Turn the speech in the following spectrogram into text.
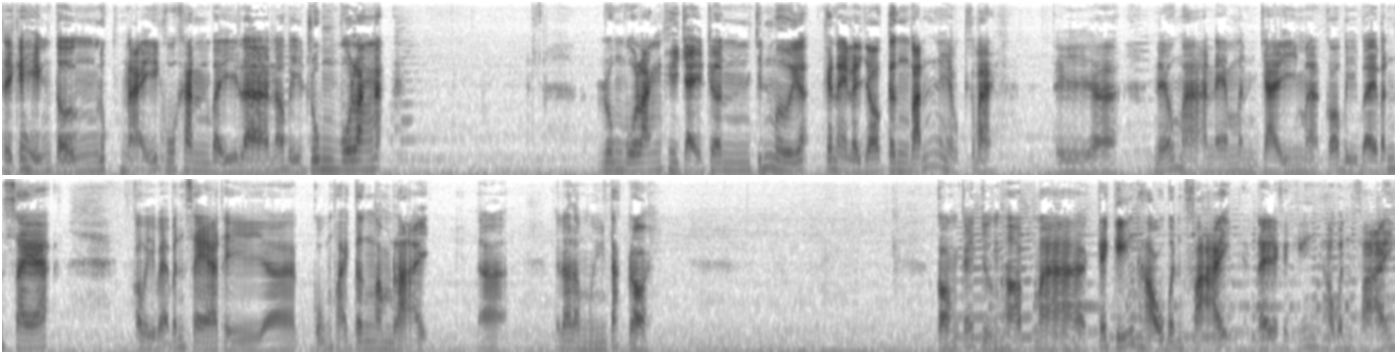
Thì cái hiện tượng lúc nãy của khanh bị là nó bị rung vô lăng á. Rung vô lăng khi chạy trên 90 á, cái này là do cân bánh nha các bạn thì à, nếu mà anh em mình chạy mà có bị bể bánh xe có bị bể bánh xe thì à, cũng phải cân mâm lại. Đó cái đó là nguyên tắc rồi. Còn cái trường hợp mà cái kiến hậu bên phải đây là cái kiến hậu bên phải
